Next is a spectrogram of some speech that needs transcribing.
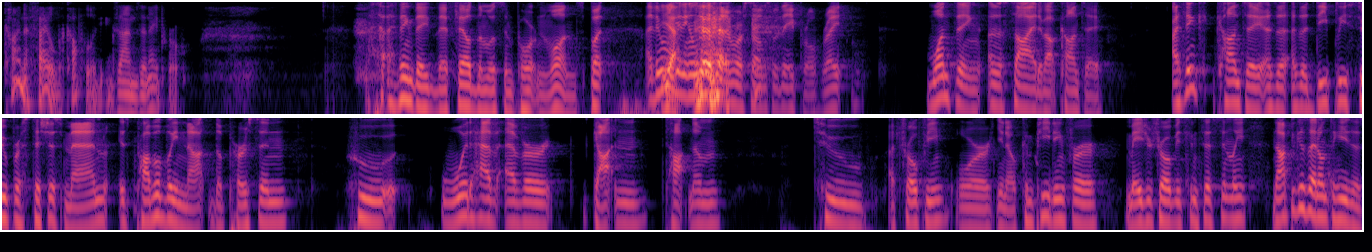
kind of failed a couple of exams in April. I think they, they failed the most important ones, but I think we're yeah. getting a little ahead of ourselves with April, right? One thing, an aside about Conte. I think Conte, as a as a deeply superstitious man, is probably not the person who would have ever gotten Tottenham to a trophy or you know competing for major trophies consistently. Not because I don't think he's a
